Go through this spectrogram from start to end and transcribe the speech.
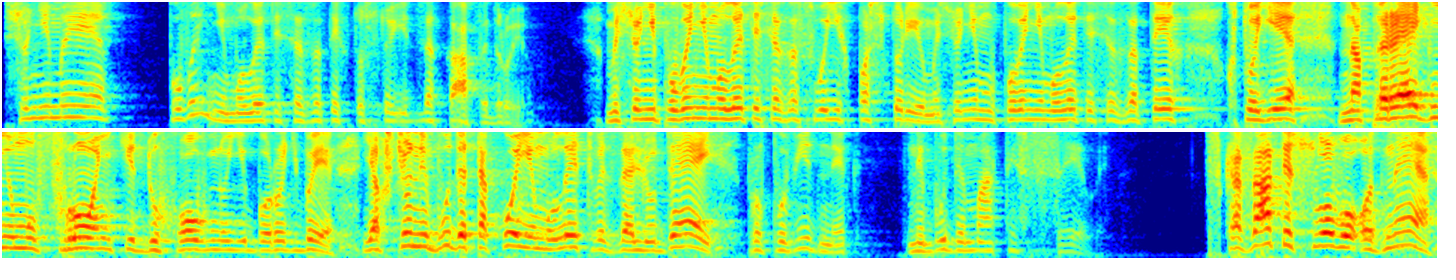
Сьогодні ми повинні молитися за тих, хто стоїть за кафедрою. Ми сьогодні повинні молитися за своїх пасторів. Ми сьогодні повинні молитися за тих, хто є на передньому фронті духовної боротьби. Якщо не буде такої молитви за людей, проповідник не буде мати сили. Сказати слово одне,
